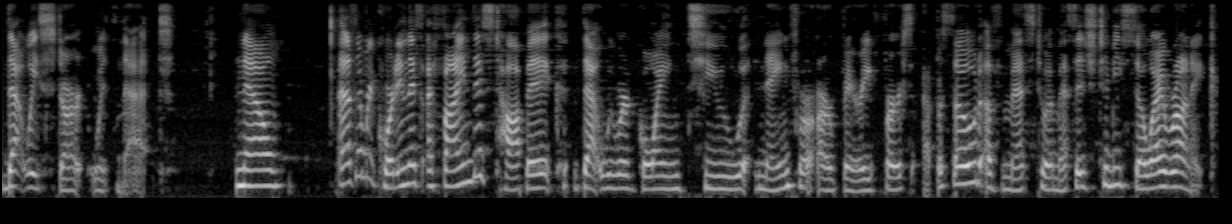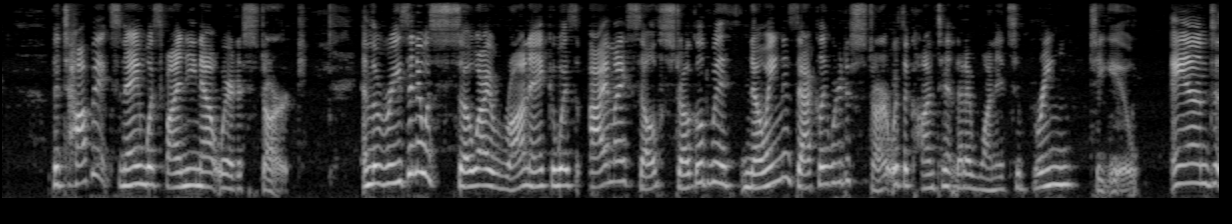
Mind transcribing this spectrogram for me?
that we start with that. Now, as I'm recording this, I find this topic that we were going to name for our very first episode of Mess to a Message to be so ironic. The topic's name was Finding Out Where to Start. And the reason it was so ironic was I myself struggled with knowing exactly where to start with the content that I wanted to bring to you. And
